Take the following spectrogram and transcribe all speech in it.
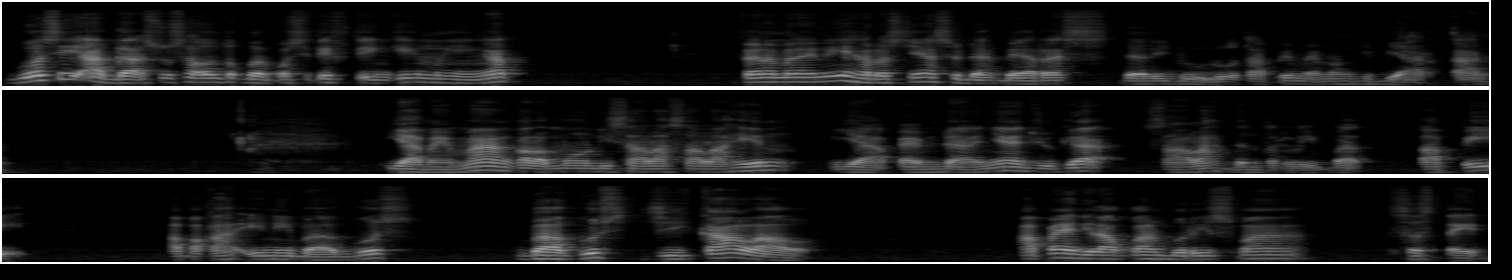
gue sih agak susah untuk berpositif thinking mengingat fenomena ini harusnya sudah beres dari dulu tapi memang dibiarkan. Ya memang kalau mau disalah-salahin ya Pemdanya juga salah dan terlibat. Tapi apakah ini bagus? Bagus jikalau apa yang dilakukan Bu Risma sustain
